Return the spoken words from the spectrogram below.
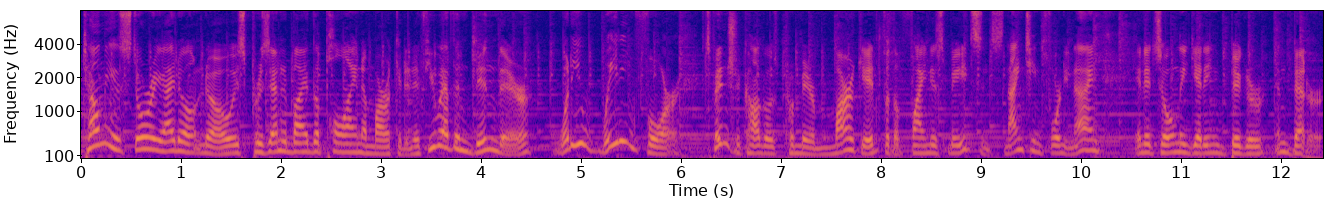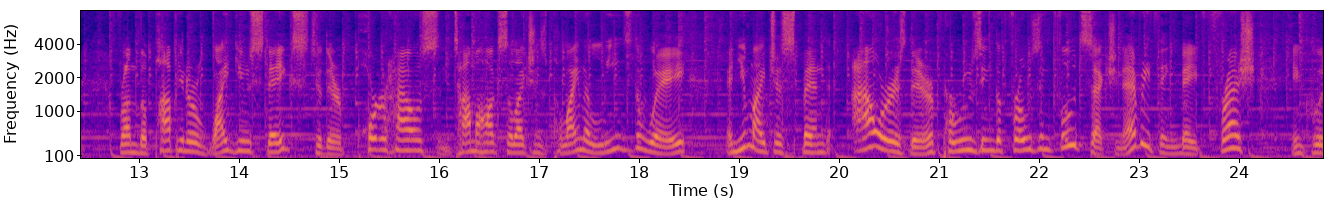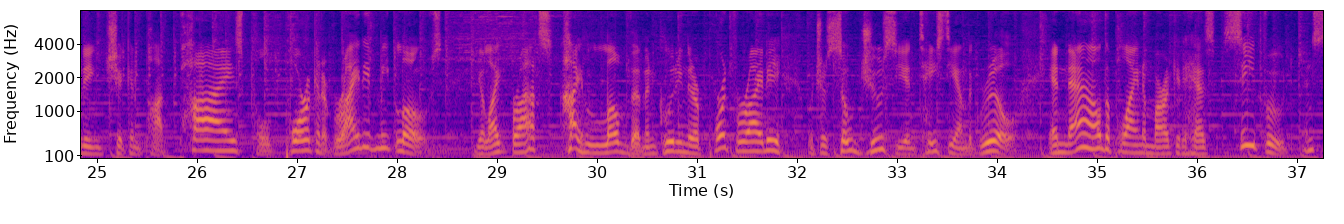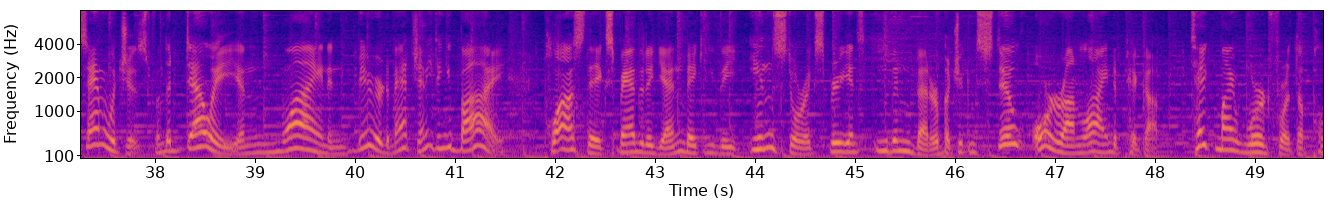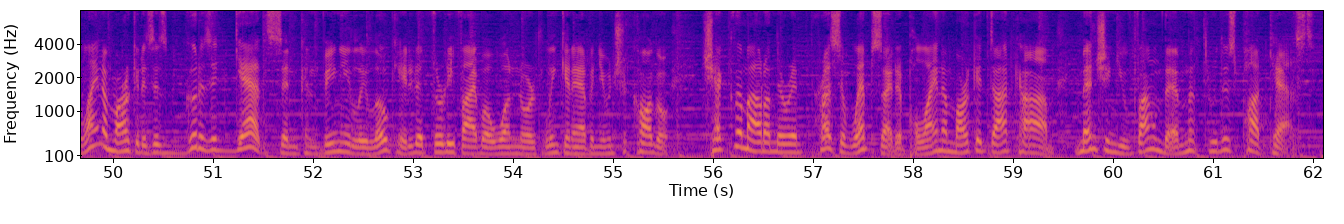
Tell Me a Story I Don't Know is presented by the Paulina Market. And if you haven't been there, what are you waiting for? It's been Chicago's premier market for the finest meat since 1949, and it's only getting bigger and better. From the popular Wagyu steaks to their porterhouse and tomahawk selections, Paulina leads the way, and you might just spend hours there perusing the frozen food section. Everything made fresh, including chicken pot pies, pulled pork, and a variety of meatloaves. You like brats? I love them, including their pork variety, which are so juicy and tasty on the grill. And now the Paulina Market has seafood and sandwiches from the deli, and wine and beer to match anything you buy. Plus, they expanded again, making the in store experience even better, but you can still order online to pick up. Take my word for it, the Paulina Market is as good as it gets and conveniently located at 3501 North Lincoln Avenue in Chicago. Check them out on their impressive website at paulinamarket.com. Mention you found them through this podcast.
